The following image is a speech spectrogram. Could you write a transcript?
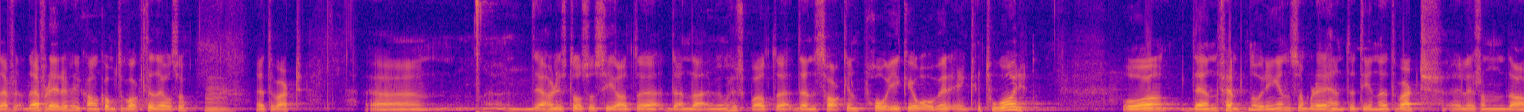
Det er, det er, flere. Vi kan komme tilbake til det også mm. etter hvert. Uh, jeg har lyst til å si at uh, den der, vi må huske på at uh, Denne saken pågikk jo over egentlig to år. Og den 15-åringen som ble hentet inn etter hvert, eller som da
